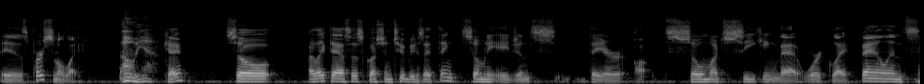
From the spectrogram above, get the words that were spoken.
is personal life. Oh, yeah. Okay. So I like to ask this question too because I think so many agents they are uh, so much seeking that work life balance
